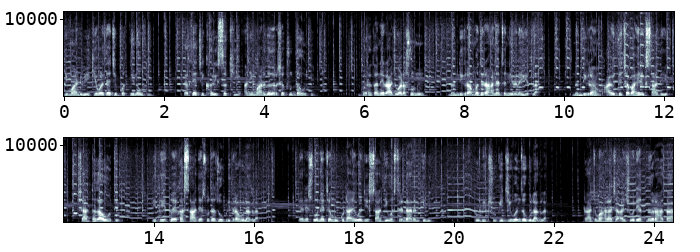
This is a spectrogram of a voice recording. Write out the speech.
की मांडवी केवळ त्याची पत्नी नव्हती तर त्याची खरी सखी आणि मार्गदर्शक सुद्धा होती. भरताने राजवाडा सोडून नंदीग्राममध्ये राहण्याचा निर्णय घेतला. नंदीग्राम अयोध्येच्या बाहेर एक साधे शांत गाव होते. तिथे तो एका साध्यासुद्धा झोपडीत राहू लागला. त्याने सोन्याच्या मुकुटाऐवजी साधी वस्त्रे धारण केली. तो भिक्षुकी जीवन जगू लागला. राजमहालाच्या ऐश्वर्यात न राहता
